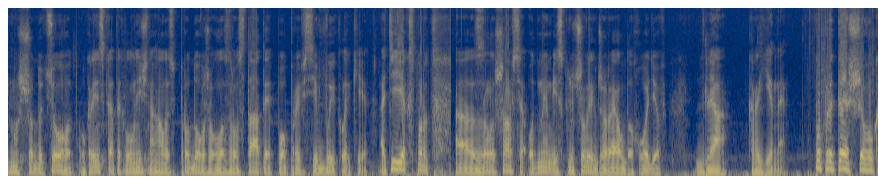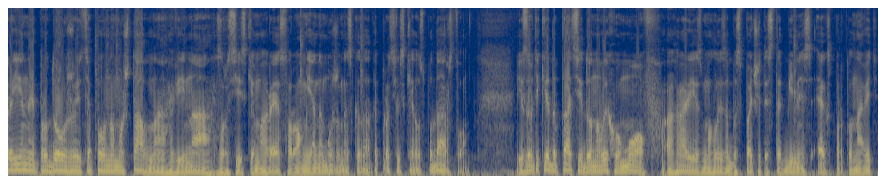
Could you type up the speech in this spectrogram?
Ну щодо цього, українська технологічна галузь продовжувала зростати попри всі виклики. А ті експорт залишався одним із ключових джерел доходів для країни. Попри те, що в Україні продовжується повномасштабна війна з російським агресором, я не можу не сказати про сільське господарство. І завдяки адаптації до нових умов аграрії змогли забезпечити стабільність експорту навіть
